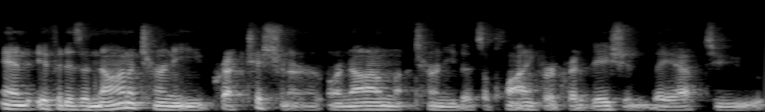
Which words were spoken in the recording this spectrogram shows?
And if it is a non attorney practitioner or non attorney that's applying for accreditation, they have to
